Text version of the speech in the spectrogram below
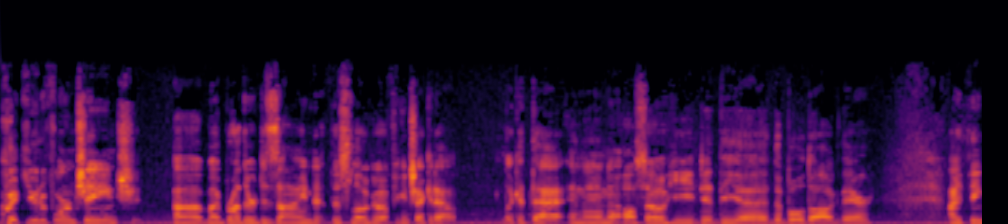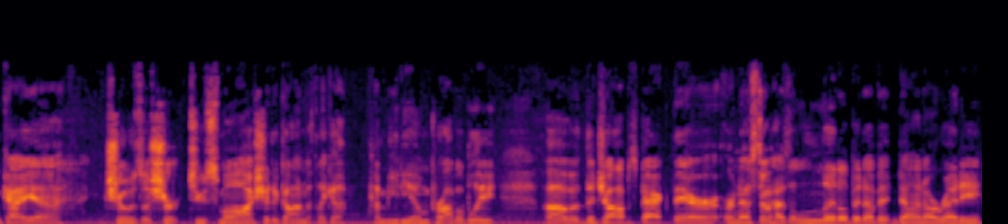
Quick uniform change. Uh, my brother designed this logo, if you can check it out. Look at that, and then also he did the uh, the bulldog there. I think I uh, chose a shirt too small. I should have gone with like a, a medium probably. Uh, the job's back there. Ernesto has a little bit of it done already.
